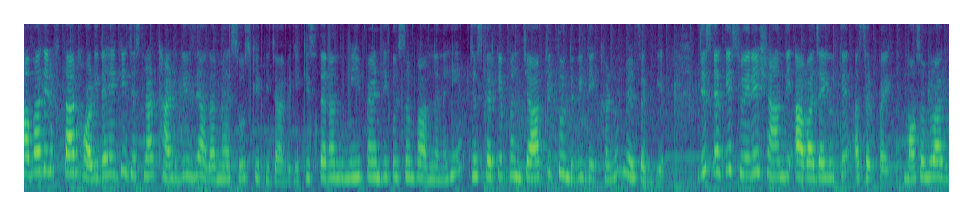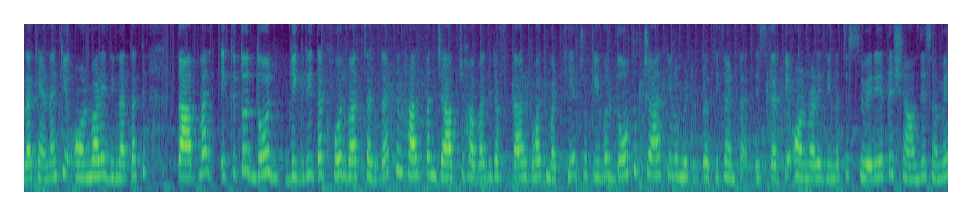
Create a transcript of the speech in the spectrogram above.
ਹਵਾ ਦੀ ਰਫ਼ਤਾਰ ਹੌਲੀ ਰਹੇਗੀ, ਜਿਸ ਨਾਲ ਠੰਡ ਦੀ ਜ਼ਿਆਦਾ ਮਹਿਸੂਸ ਕੀਤੀ ਜਾਵੇਗੀ। ਕਿਸੇ ਤਰ੍ਹਾਂ ਦੀ ਮੀਂਹ ਪੈਣ ਦੀ ਕੋਈ ਸੰਭਾਵਨਾ ਨਹੀਂ ਹੈ, ਜਿਸ ਕਰਕੇ ਪੰਜਾਬ 'ਚ ਧੁੰਦ ਵੀ ਦੇਖਣ ਨੂੰ ਮਿਲ ਸਕਦੀ ਹੈ। ਜਿਸ ਕਰਕੇ ਸਵੇਰੇ ਸ਼ਾਮ ਦੀ ਆਵਾਜ਼ ਆਵਾਜਾਈ ਉੱਤੇ ਅਸਰ ਪਏ। ਮੌਸਮ ਵਿਭਾਗ ਦਾ ਕਹਿਣਾ ਹੈ ਕਿ ਆਉਣ ਵਾਲੇ ਦਿਨਾਂ ਤੱਕ ਤਾਪਮਾਨ 1 ਤੋਂ 2 ਡਿਗਰੀ ਤੱਕ ਹੋਰ ਵੱਧ ਸਕਦਾ ਹੈ। ਫਿਲਹਾਲ ਪੰਜਾਬ 'ਚ ਹਵਾ ਦੀ ਰਫ਼ਤਾਰ ਬਹੁਤ ਮੱਠੀ ਹੈ, ਜੋ ਕੇਵਲ 2 ਤੋਂ 4 ਕਿਲੋਮੀਟਰ ਪ੍ਰਤੀ ਘੰਟਾ ਹੈ। ਇਸ ਕਰਕੇ ਆਉਣ ਵਾਲੇ ਦਿਨਾਂ 'ਚ ਸਵੇਰੇ ਅਤੇ ਸ਼ਾਮ ਦੇ ਸਮੇਂ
